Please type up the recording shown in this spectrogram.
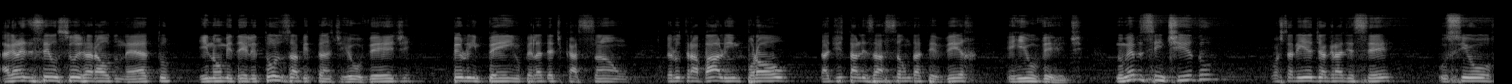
Agradecer ao senhor Geraldo Neto, em nome dele, todos os habitantes de Rio Verde, pelo empenho, pela dedicação, pelo trabalho em prol da digitalização da TV em Rio Verde. No mesmo sentido, gostaria de agradecer o senhor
